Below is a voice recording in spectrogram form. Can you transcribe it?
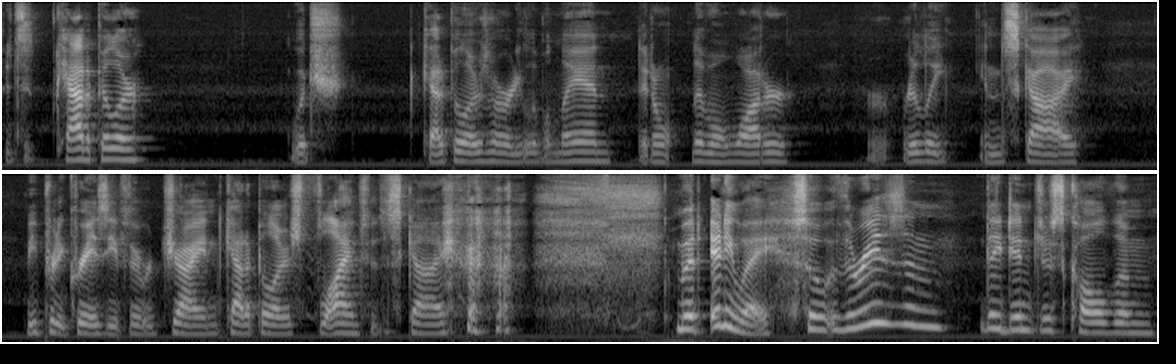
it's a caterpillar, which caterpillars already live on land. They don't live on water or really in the sky. It'd be pretty crazy if there were giant caterpillars flying through the sky. but anyway, so the reason they didn't just call them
